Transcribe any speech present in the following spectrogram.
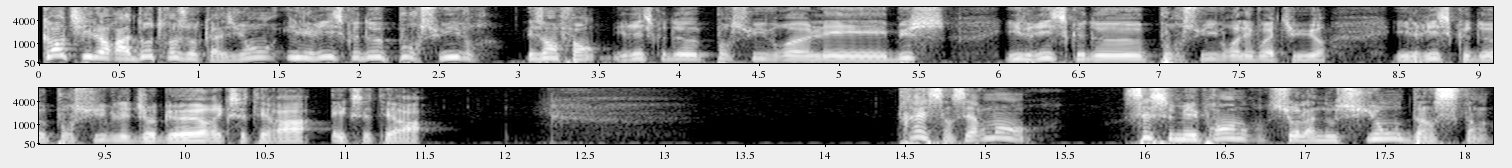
quand il aura d'autres occasions, il risque de poursuivre les enfants, il risque de poursuivre les bus, il risque de poursuivre les voitures, il risque de poursuivre les joggeurs, etc., etc. Très sincèrement, c'est se méprendre sur la notion d'instinct.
